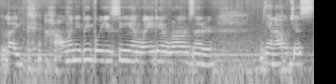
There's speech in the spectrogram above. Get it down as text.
like how many people you see in waiting rooms that are you know just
